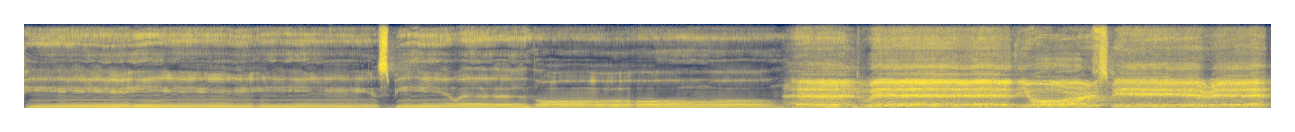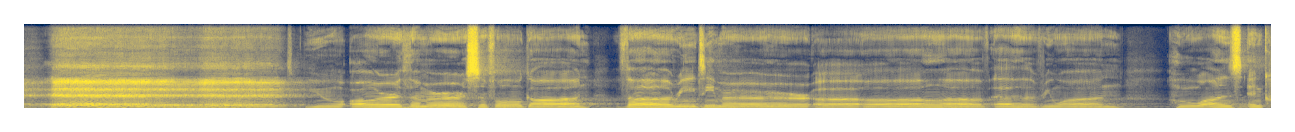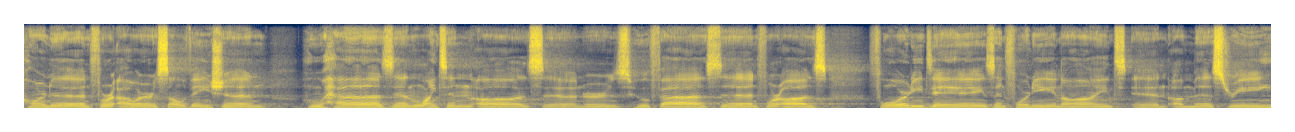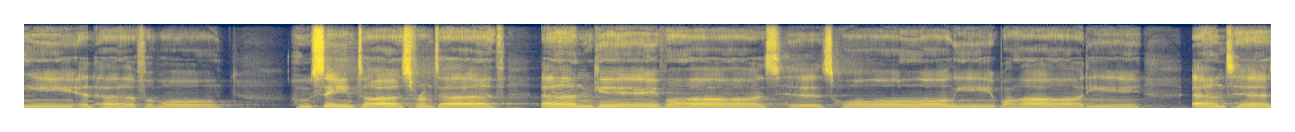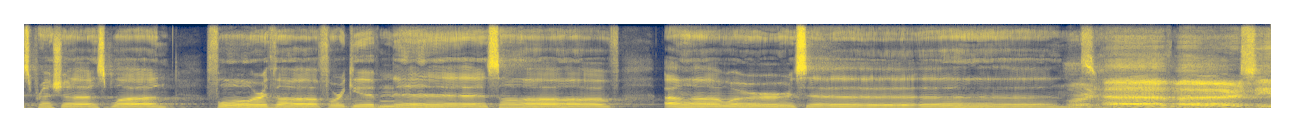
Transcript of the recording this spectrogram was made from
Peace be with all. and with your spirit. Eh. You are the merciful God, the Redeemer of everyone, who was incarnate for our salvation, who has enlightened us sinners, who fasted for us. Forty days and forty nights in a mystery ineffable, who saved us from death and gave us his holy body and his precious blood for the forgiveness of our sins. Lord, have mercy,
